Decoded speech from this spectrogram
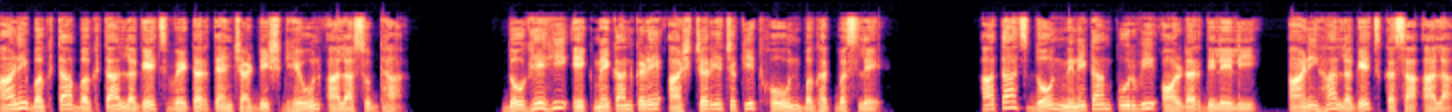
आणि बघता बघता लगेच वेटर त्यांच्या डिश घेऊन आला सुद्धा. दोघेही एकमेकांकडे आश्चर्यचकित होऊन बघत बसले. आताच दोन मिनिटांपूर्वी ऑर्डर दिलेली आणि हा लगेच कसा आला?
